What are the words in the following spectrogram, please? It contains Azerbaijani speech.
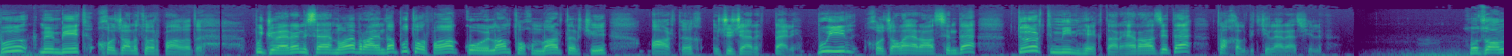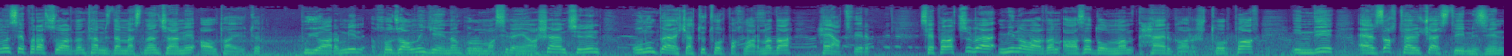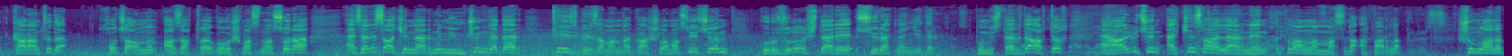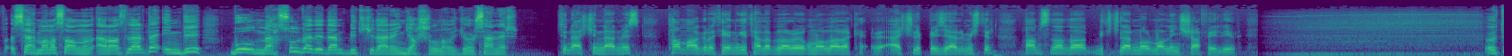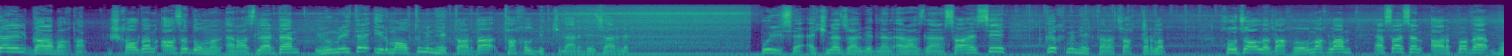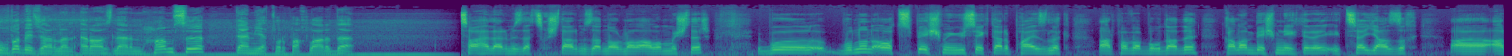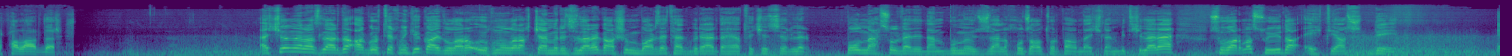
Bu Münbit Xocalı torpağıdır. Bu göyərən isə noyabr ayında bu torpağa qoyulan toxumlardır ki, artıq cücərib. Bəli, bu il Xocalı ərazisində 4000 hektar ərazidə taxıl bitkilər əkilib. Xocalının separatçılardan təmizlənməsindən cəmi 6 ay ötür. Bu yarım il Xocalının yenidən qurulması ilə yanaşı həmçinin onun bərəkətli torpaqlarına da həyat verib. Separatçı və minalardan azad olunan hər qarış torpaq indi ərzaq təhlükəsizliyimizin garantıdır. Xocalının azadlığa qovuşmasından sonra əzəli sakinlərini mümkün qədər tez bir zamanda qarşılaması üçün quruculuq işləri sürətlə gedir. Bu müstəvidə artıq əhali üçün əkin sahələrinin planlanması da aparılıb. Şumlanıb səhmana salınan ərazilərdə indi bol məhsul vəd edən bitkilərin yaşıllığı görsənir. Bütün əkinlərimiz tam aqrotexniki tələblərə uyğun olaraq əkilib becərilmişdir. Hamısında da bitkilər normal inkişaf eləyib. Ötən il Qarabağda işğaldan azad olunan ərazilərdə ümumilikdə 26 min hektarda taxıl bitkiləri becərilib. Bu il isə əkinə cəlb edilən ərazilərin sahəsi 40 min hektara çatdırılıb. Xocalı da daxil olmaqla əsasən arpa və buğda becərilən ərazilərin hamısı dəmiyə torpaqlarıdır. Sahələrimizdə çıxışlarımızda normal alınmışdır. Bu bunun 35 min 100 hektarı payızlıq arpa və buğdadır. Qalan 5 min hektarı isə yazlıq arpalardır. Əkilən ərazilərdə aqrotexniki qaydalara uyğun olaraq gəmiricilərə qarşı mübarizə tədbirləri də həyata keçirilir. Bol məhsul vəd edən bu möcüzəli Xocalı torpağında əkilən bitkilərə suvarma suyu da ehtiyac deyil.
